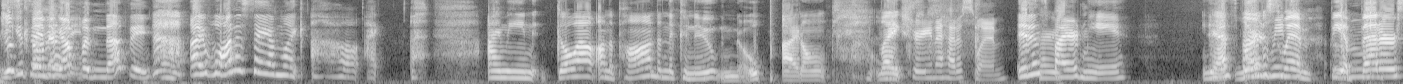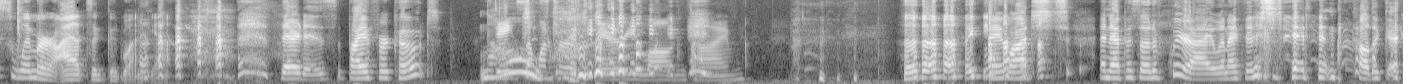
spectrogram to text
just say coming nothing. up with nothing. I want to say I'm like, oh, I. I mean, go out on the pond in the canoe? Nope, I don't. Like, Make sure you know how to swim. It inspired me. yeah, inspired learn to me to- swim. Be a better swimmer. That's a good one. Yeah. There it is. Buy a fur coat. No. Date someone for a very long time. I watched an episode of Queer Eye when I finished it and called it good.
